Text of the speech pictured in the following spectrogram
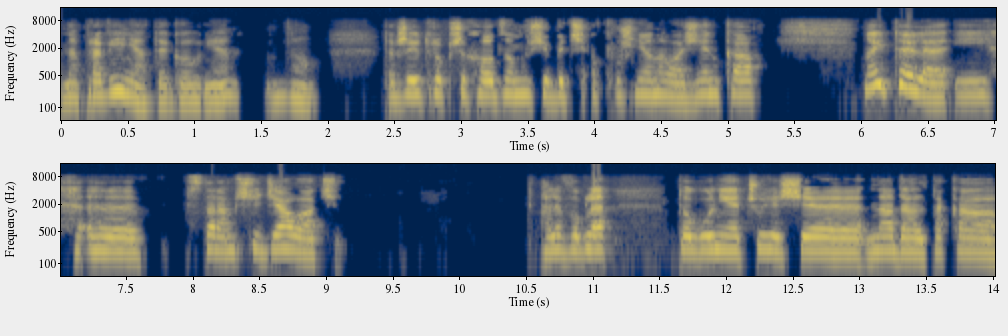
naprawienia tego, nie? No. Także jutro przychodzą, musi być opróżniona łazienka. No i tyle. I e, staram się działać. Ale w ogóle to ogólnie czuję się nadal taka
